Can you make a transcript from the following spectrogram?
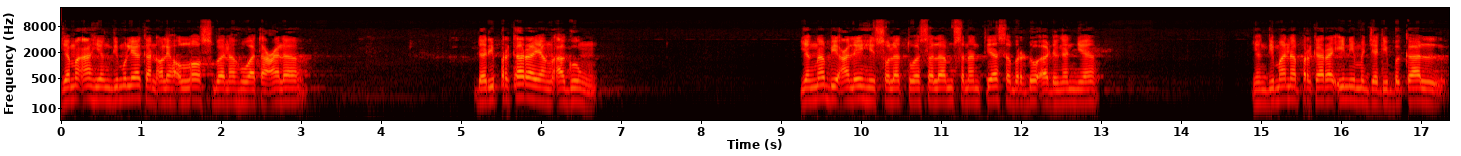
Jamaah yang dimuliakan oleh Allah Subhanahu wa taala dari perkara yang agung yang Nabi alaihi salatu wasalam senantiasa berdoa dengannya yang di mana perkara ini menjadi bekal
